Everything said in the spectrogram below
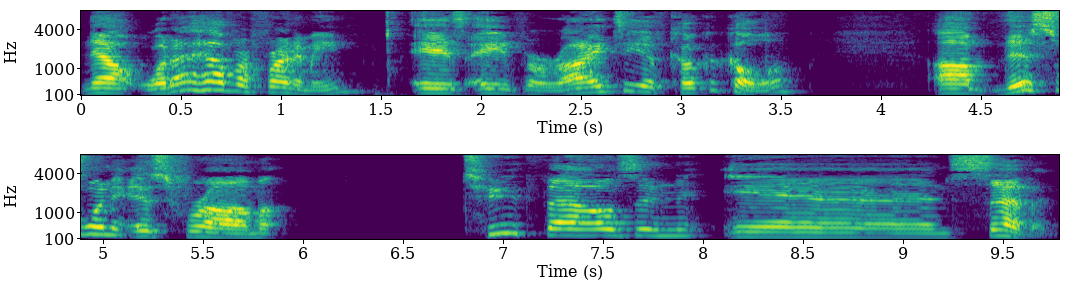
Now, what I have in front of me is a variety of Coca-Cola. Um, this one is from 2007.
